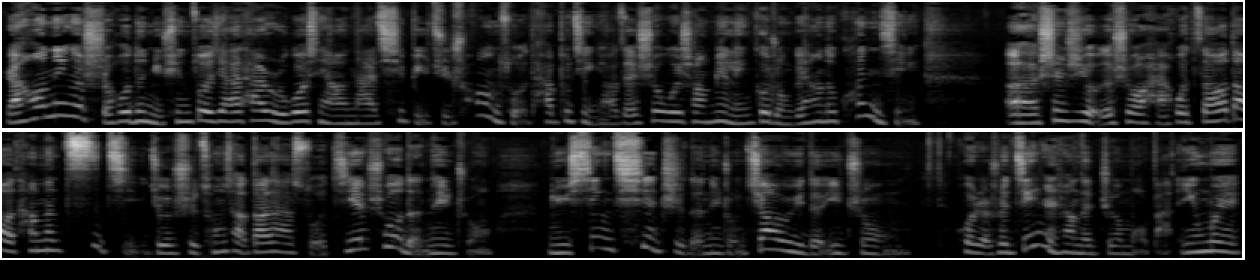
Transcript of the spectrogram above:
然后那个时候的女性作家，她如果想要拿起笔去创作，她不仅要在社会上面临各种各样的困境，呃，甚至有的时候还会遭到她们自己就是从小到大所接受的那种女性气质的那种教育的一种。或者说精神上的折磨吧，因为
